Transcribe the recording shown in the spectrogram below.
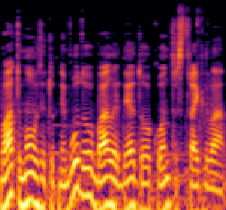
Багато мовити тут не буду, бал йде до Counter-Strike 2.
